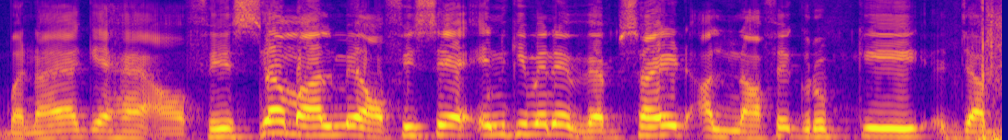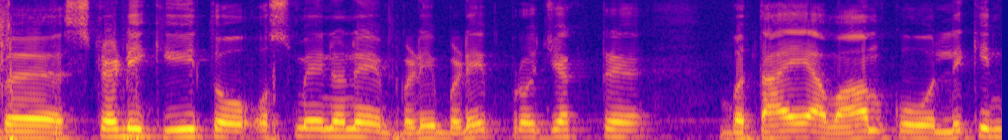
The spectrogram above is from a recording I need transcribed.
बनाया गया है ऑफ़िस या माल में ऑफ़िस है, इनकी मैंने वेबसाइट अलनाफे ग्रुप की जब स्टडी की तो उसमें इन्होंने बड़े बड़े प्रोजेक्ट बताए आवाम को, लेकिन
